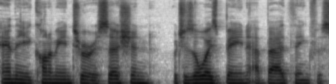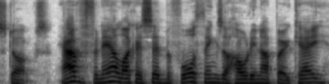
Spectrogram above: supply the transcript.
and the economy into a recession, which has always been a bad thing for stocks. However, for now, like I said before, things are holding up okay,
